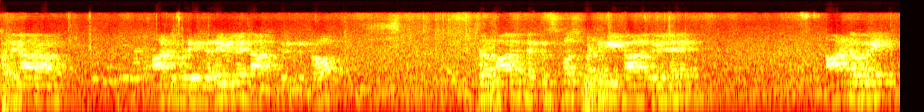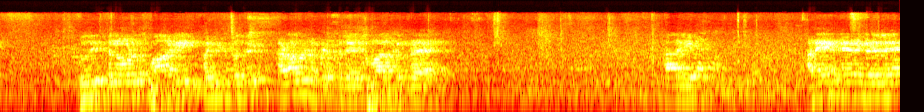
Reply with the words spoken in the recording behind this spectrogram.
பதினாறாம் ஆண்டுகளுடைய நிறைவிலே நாம் இருக்கின்றோம். சிறப்பாக இந்த கிறிஸ்துமஸ் பண்டிகை காலங்களிலே ஆண்டவரை துதித்தலோடு பாடி மகிழ்வது கடவுள் நம்மிடத்தில் எதிர்பார்க்கின்ற காரியம். அநேக நேரங்களிலே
